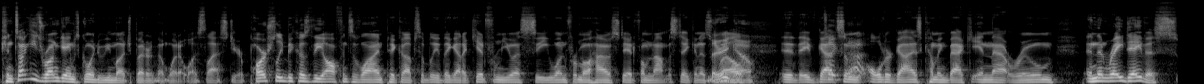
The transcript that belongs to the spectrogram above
Kentucky's run game is going to be much better than what it was last year, partially because of the offensive line pickups. I believe they got a kid from USC, one from Ohio State, if I'm not mistaken, as There you well. Uh, They've got Take some that. older guys coming back in that room. And then Ray Davis,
